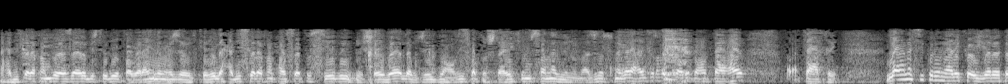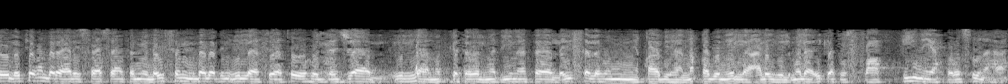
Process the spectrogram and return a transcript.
لحديث رقم 2022 طبراني لم يجب الكبير لحديث رقم حصة السيد ابن الشيبة لم يجب عظيم فتشتعي في مصنف ابن ماجد اسمه قال حديث رقم 19 لا نسي كل مالك وإجارته التي غنبر عليه الصلاة والسلام فمن ليس من بلد إلا سيطوه الدجال إلا مكة والمدينة ليس له من نقابها نقب إلا عليه الملائكة الصافين يحرسونها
